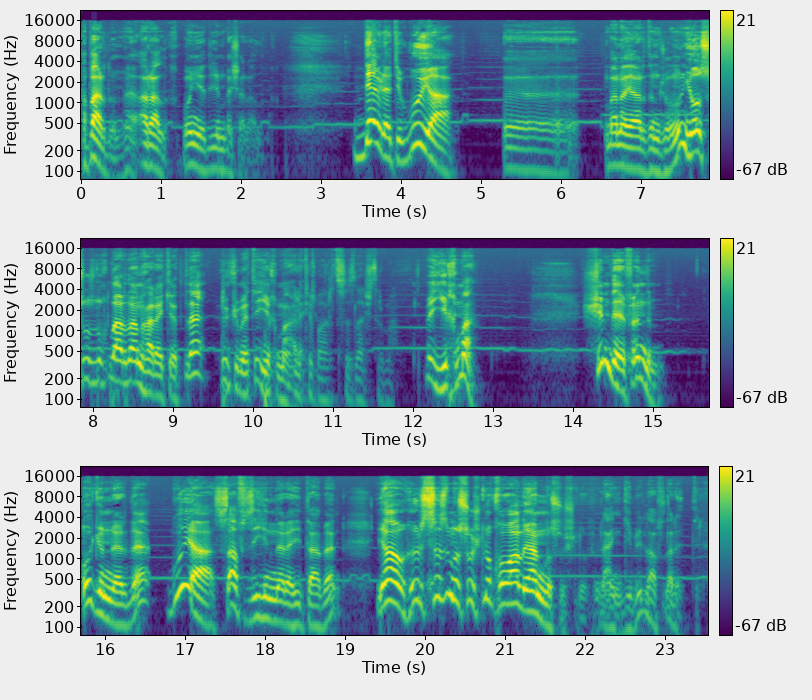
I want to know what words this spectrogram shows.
Ha, pardon Aralık. 17-25 Aralık. Devleti güya e, bana yardımcı olun. Yolsuzluklardan hareketle hükümeti yıkma hareketi. İtibarsızlaştırma. Ve yıkma. Şimdi efendim o günlerde güya saf zihinlere hitaben ya hırsız mı suçlu kovalayan mı suçlu falan gibi laflar ettiler.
